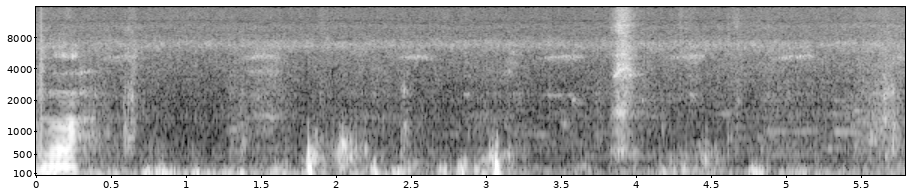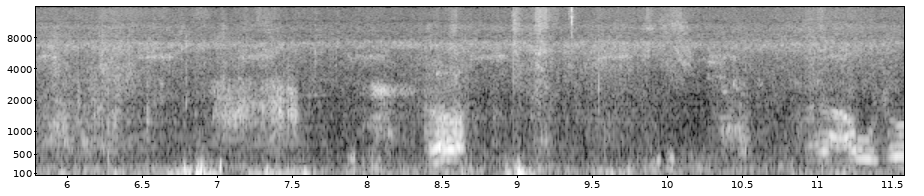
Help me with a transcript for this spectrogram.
હા એ આવું જો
